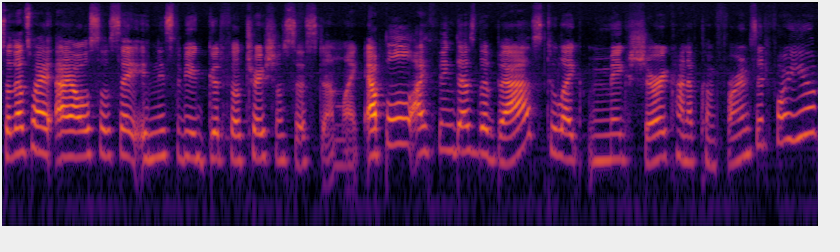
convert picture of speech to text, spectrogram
So that's why I also say it needs to be a good filtration system. Like Apple, I think does the best to like make sure it kind of confirms it for you.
